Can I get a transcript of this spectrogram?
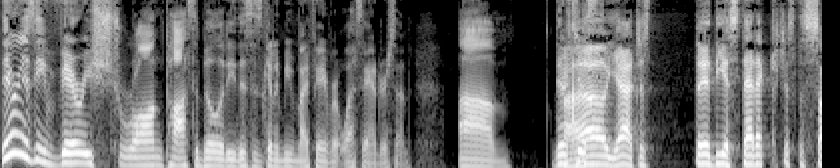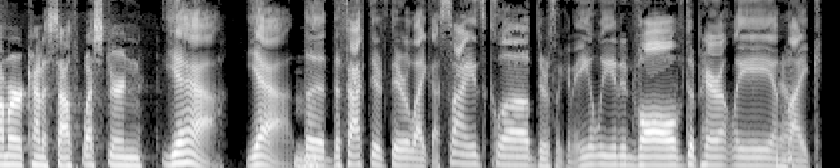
there is a very strong possibility this is going to be my favorite Wes Anderson. Um there's just oh yeah, just the the aesthetic, just the summer kind of southwestern. yeah. Yeah, Mhm. the the fact that they're like a science club, there's like an alien involved apparently, and Yeah. like,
